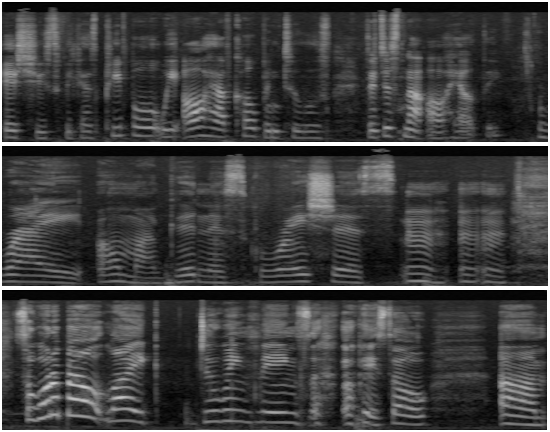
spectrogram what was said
issues because people we all have coping tools. They're just not all healthy. Right. Oh my goodness gracious. Mm, mm, mm. So what about like doing things? Okay, so um,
